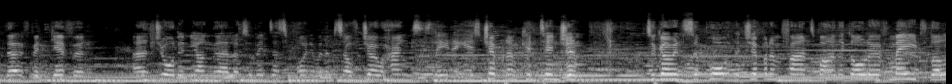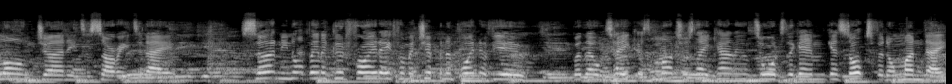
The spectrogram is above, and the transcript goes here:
that have been given. And Jordan Young there looks a bit disappointed with himself. Joe Hanks is leading his Chippenham contingent to go and support the Chippenham fans behind the goal who have made the long journey to Surrey today. Certainly not been a good Friday from a Chippenham point of view, but they'll take as much as they can towards the game against Oxford on Monday.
